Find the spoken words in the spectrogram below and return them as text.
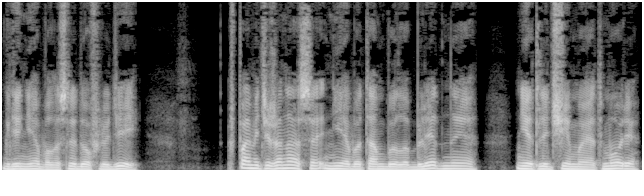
где не было следов людей. В памяти Жанаса небо там было бледное, неотличимое от моря.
